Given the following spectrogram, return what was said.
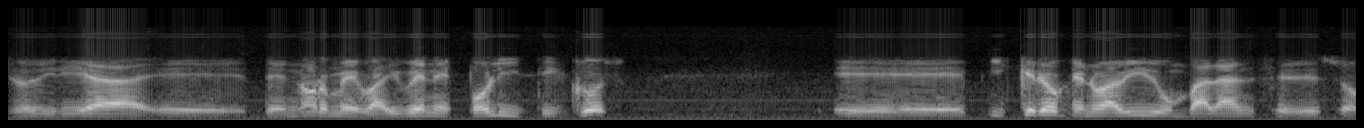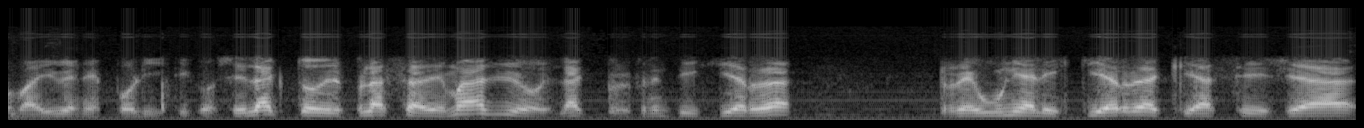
yo diría, de enormes vaivenes políticos, y creo que no ha habido un balance de esos vaivenes políticos. El acto de Plaza de Mayo, el acto del Frente Izquierda, reúne a la izquierda que hace ya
